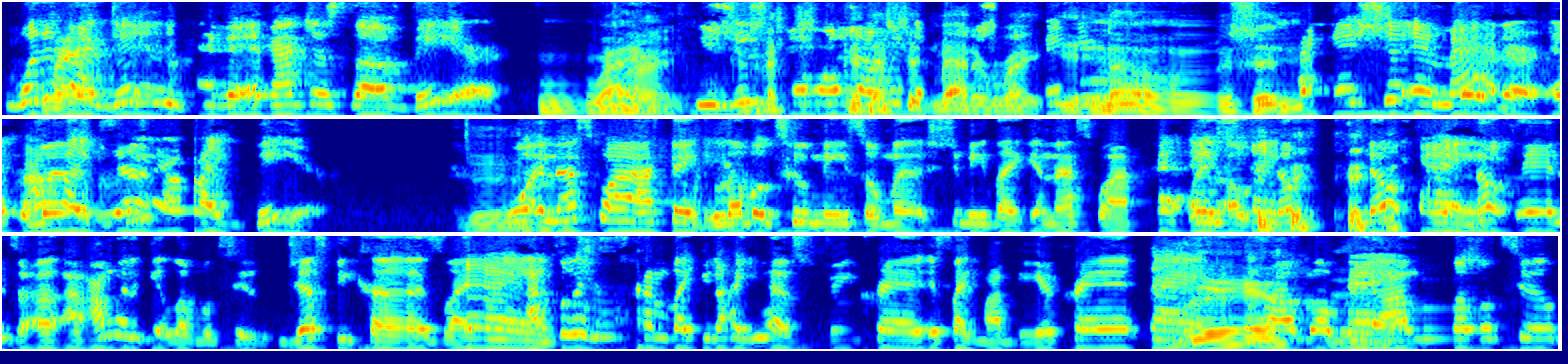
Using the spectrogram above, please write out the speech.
what if I didn't have it and I just love beer? Right. You just Because still that shouldn't matter, right? Yeah. No, it shouldn't. Like, it shouldn't matter. If I like yeah. beer, I like beer. Well, and that's why I think level two means so much to me. Like, and that's why, like, oh no, no, Same. no, and, uh, I- I'm gonna get level two just because, like, I feel like it's kind of like you know how you have street cred. It's like my beer cred. Same. So I'll go Same. beyond level two.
